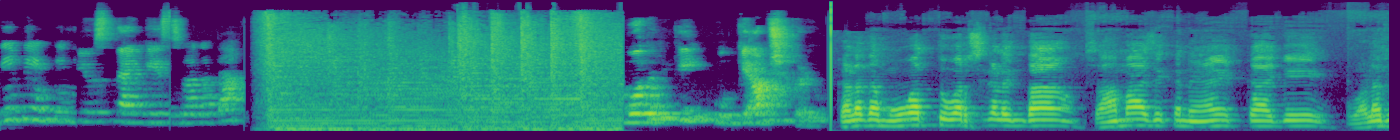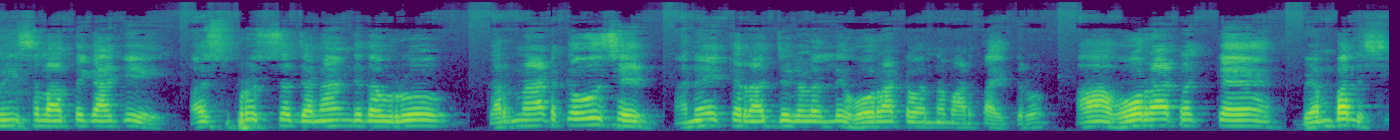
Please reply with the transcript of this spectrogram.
ನ್ಯೂಸ್ ಸ್ವಾಗತ. ಕಳೆದ ಮೂವತ್ತು ವರ್ಷಗಳಿಂದ ಸಾಮಾಜಿಕ ನ್ಯಾಯಕ್ಕಾಗಿ ಒಳ ಮೀಸಲಾತಿಗಾಗಿ ಅಸ್ಪೃಶ್ಯ ಜನಾಂಗದವರು ಕರ್ನಾಟಕವೂ ಸೇರಿ ಅನೇಕ ರಾಜ್ಯಗಳಲ್ಲಿ ಹೋರಾಟವನ್ನ ಮಾಡ್ತಾ ಇದ್ರು. ಆ ಹೋರಾಟಕ್ಕೆ ಬೆಂಬಲಿಸಿ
